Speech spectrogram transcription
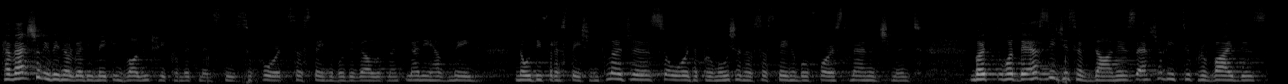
have actually been already making voluntary commitments to support sustainable development. Many have made no deforestation pledges or the promotion of sustainable forest management. But what the SDGs have done is actually to provide this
